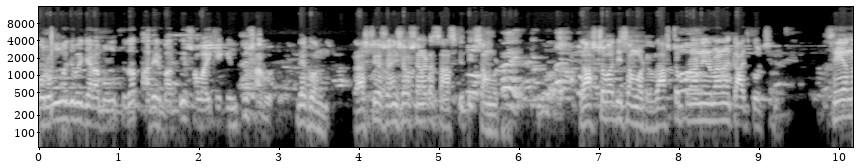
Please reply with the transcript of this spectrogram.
ঔরঙ্গজেবের যারা বংশধর তাদের বাদ দিয়ে সবাইকে কিন্তু স্বাগত। দেখুন রাষ্ট্রীয় স্বয়ংসেবক সংঘ একটা সাংস্কৃতিক সংগঠন রাষ্ট্রবাদী সংগঠন রাষ্ট্র পুনর্নির্মাণের কাজ করছে। সেই জন্য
